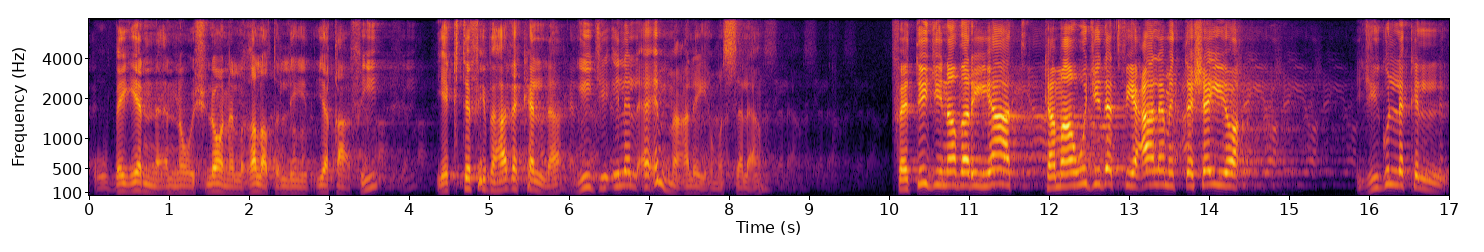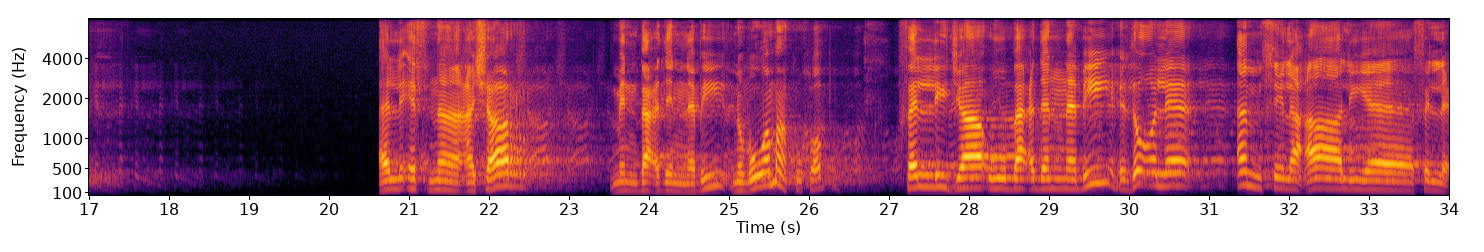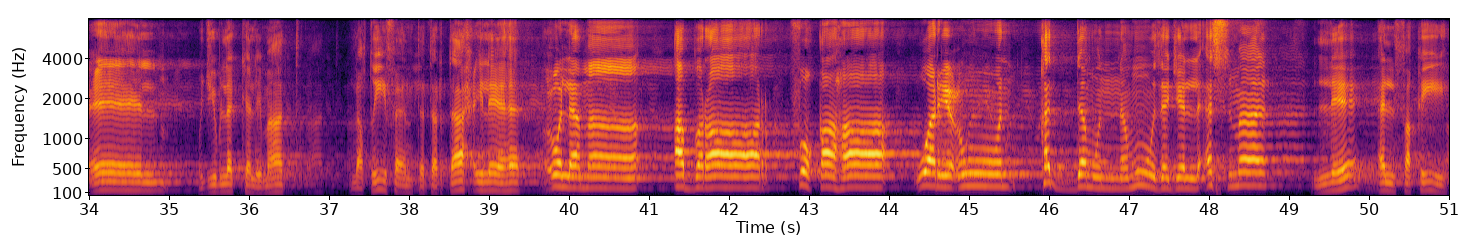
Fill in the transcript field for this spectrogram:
وبينا أنه شلون الغلط اللي يقع فيه يكتفي بهذا كلا يجي إلى الأئمة عليهم السلام. فتجي نظريات كما وجدت في عالم التشيع. يجي يقول لك الاثنا عشر من بعد النبي نبوة ماكو خب فاللي جاءوا بعد النبي هذول أمثلة عالية في العلم. ويجيب لك كلمات لطيفة أنت ترتاح إليها. علماء أبرار فقهاء ورعون قدموا النموذج الأسمى للفقيه.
